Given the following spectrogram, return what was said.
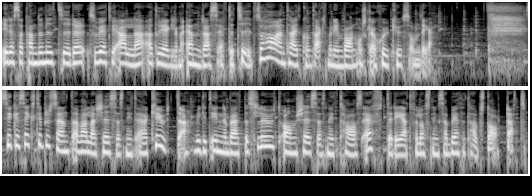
I dessa pandemitider så vet vi alla att reglerna ändras efter tid så ha en tajt kontakt med din barnmorska och sjukhus om det. Cirka 60 procent av alla kejsarsnitt är akuta, vilket innebär att beslut om kejsarsnitt tas efter det att förlossningsarbetet har startat.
